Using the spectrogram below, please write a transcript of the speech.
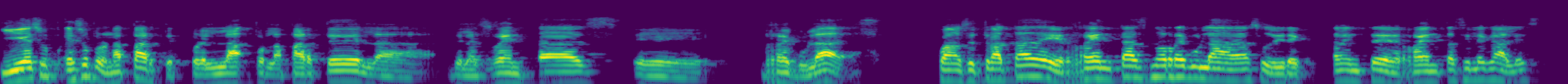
Y eso, eso por una parte, por, la, por la parte de, la, de las rentas eh, reguladas. Cuando se trata de rentas no reguladas o directamente de rentas ilegales,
